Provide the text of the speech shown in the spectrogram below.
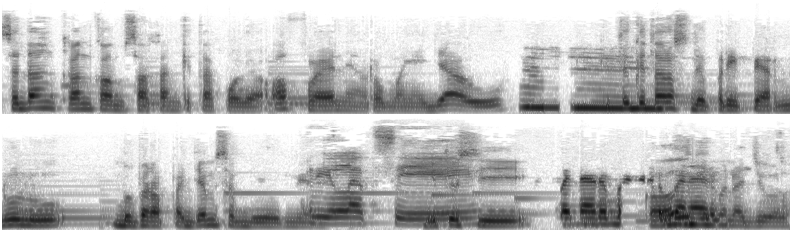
Sedangkan kalau misalkan kita kuliah offline yang rumahnya jauh, Hmm. itu kita harus udah prepare dulu beberapa jam sebelumnya. Relate sih. Gitu sih. benar benar Kalau benar. gimana Jul?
